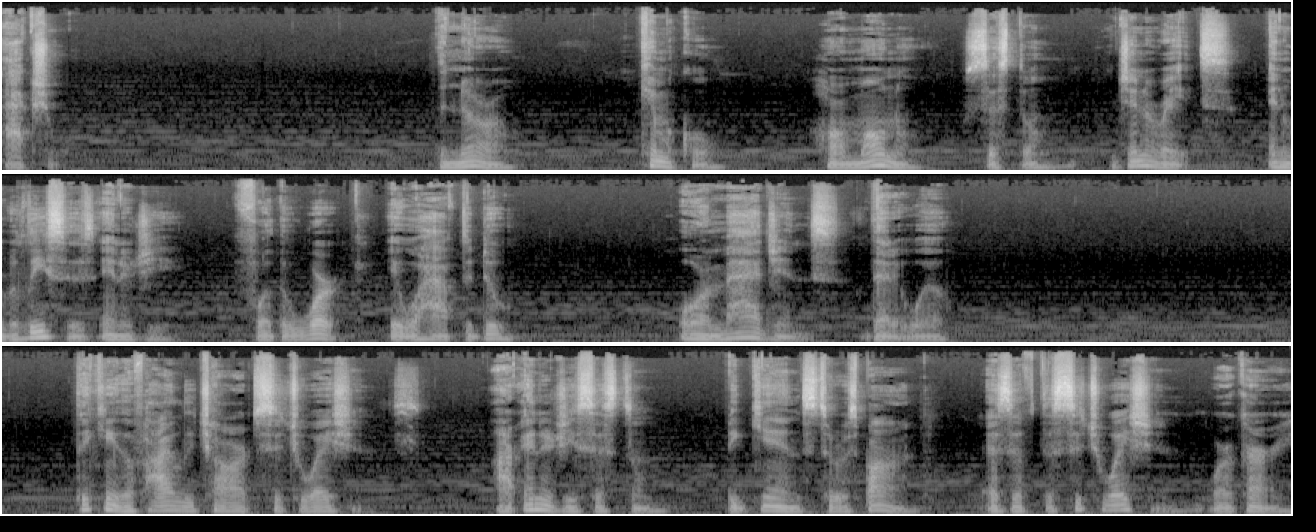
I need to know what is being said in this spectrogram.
actual. The neural, chemical, hormonal, system generates and releases energy for the work it will have to do, or imagines that it will. Thinking of highly charged situations, our energy system begins to respond as if the situation were occurring.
